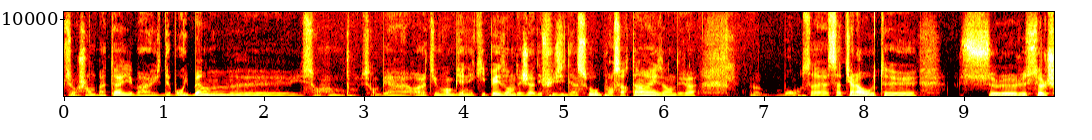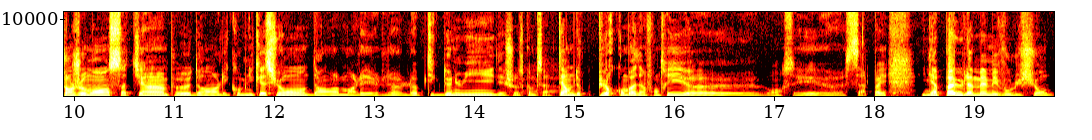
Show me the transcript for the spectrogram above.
sur le champ de bataille, bah, ils se débrouillent bien. hein. Ils, sont, bien, relativement bien équipés. Ils ont déjà des fusils d'assaut pour certains. Ils ont déjà. Bon, ça tient la route. Le seul changement, ça tient un peu dans les communications, dans l'optique de nuit, des choses comme ça. En termes de pur combat d'infanterie, euh, c'est, euh, ça pas, il n'y a pas eu la même évolution.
